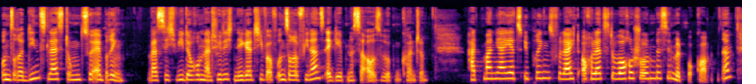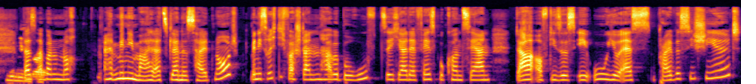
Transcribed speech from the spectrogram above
unsere Dienstleistungen zu erbringen, was sich wiederum natürlich negativ auf unsere Finanzergebnisse auswirken könnte. Hat man ja jetzt übrigens vielleicht auch letzte Woche schon ein bisschen mitbekommen. Ne? Das aber nur noch minimal als kleine Side Note. Wenn ich es richtig verstanden habe, beruft sich ja der Facebook-Konzern da auf dieses EU-US Privacy Shield,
